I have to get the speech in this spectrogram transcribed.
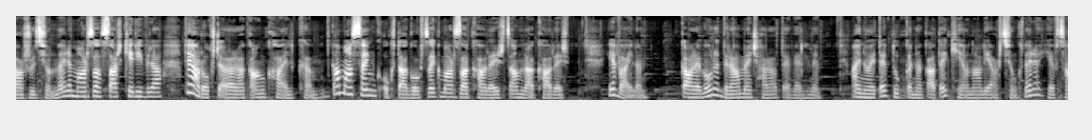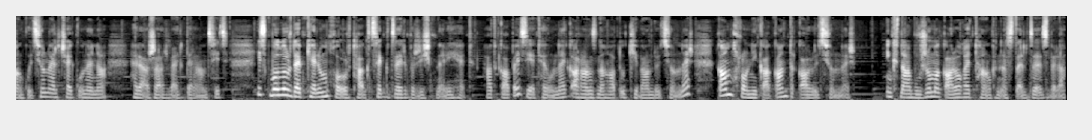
վարժությունները մարզասարքերի վրա, թե առողջարարական քայլքը, կամ ասենք օգտագործեք մարզաքարեր, ծանրաքարեր եւ այլն։ Կարևորը դրա մեջ հարատևելն է։ Այնուհետև դուք կնկատեք հիանալի արդյունքները եւ ցանկություն էլ չեք ունենա հրաժարվել դրանցից։ Իսկ բոլոր դեպքերում խորհրդակցեք ձեր բժիշկների հետ, հատկապես եթե ունեք առանձնահատուկ հիվանդություններ կամ քրոնիկական տկարություններ ինքնաբուժումը կարող է թանկ նստել ձեզ վրա։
